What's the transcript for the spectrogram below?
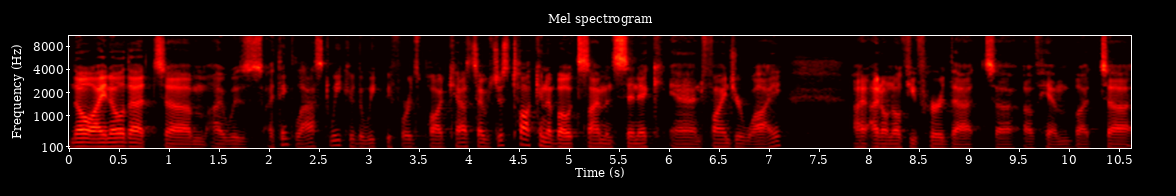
No i know that um, i was i think last week or the week before this podcast i was just talking about simon sinek and find your why I, I don't know if you've heard that uh, of him, but uh,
